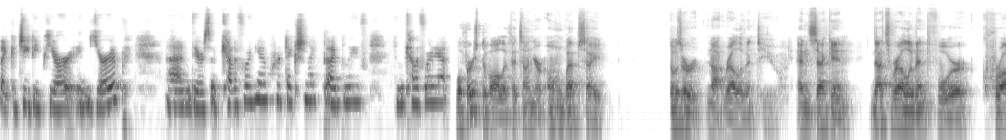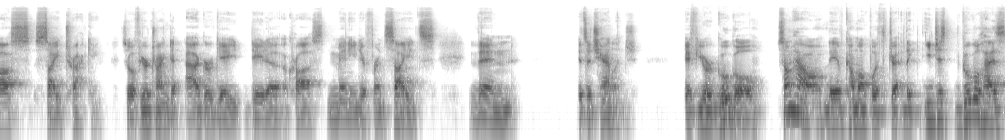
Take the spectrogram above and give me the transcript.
like GDPR in Europe, and there's a California Protection Act, I believe, in California. Well, first of all, if it's on your own website, those are not relevant to you. And second, that's relevant for cross site tracking. So if you're trying to aggregate data across many different sites, then it's a challenge. If you're Google, somehow they have come up with like you just Google has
